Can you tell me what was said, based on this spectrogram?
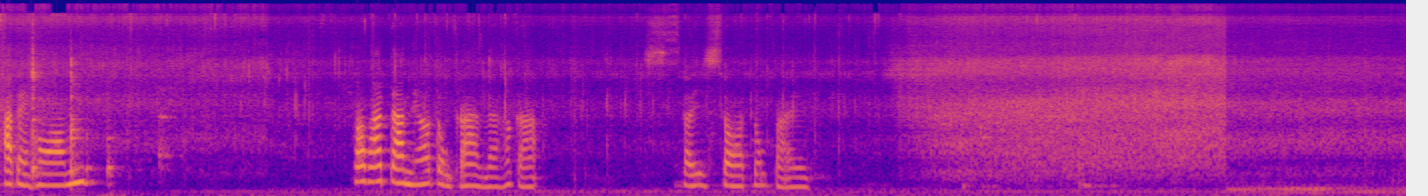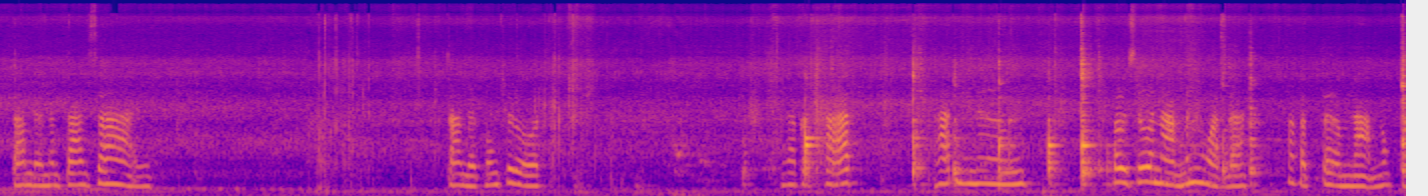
พัดให้หอมพอพัดตามนี้เราต้องการแล้วเราก็ใส่ซอสลงไปามด้วยน้ำตาลทราย ตามด้วยผงชูรสแล้วก็พัด พัดนิดนึงก็รู้สึกว่าน้ำมันหวดละแล้วก็เติมน้ำลงไป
